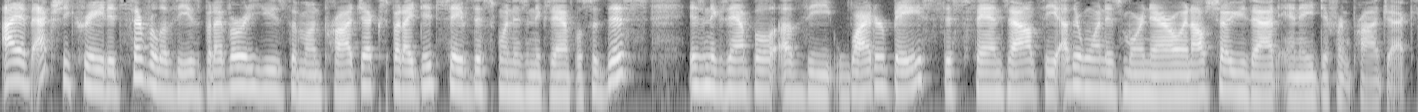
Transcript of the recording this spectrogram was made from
I have actually created several of these, but I've already used them on projects, but I did save this one as an example. So this is an example of the wider base. This fans out. The other one is more narrow, and I'll show you that in a different project.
